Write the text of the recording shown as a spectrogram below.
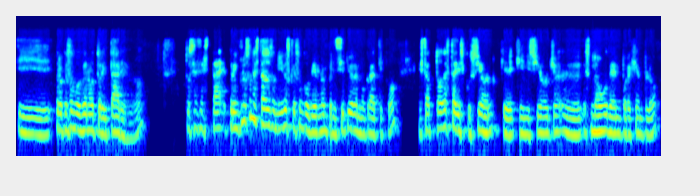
y, pero que es un gobierno autoritario, ¿no? Entonces está, pero incluso en Estados Unidos, que es un gobierno en principio democrático, está toda esta discusión que, inició eh, Snowden, por ejemplo,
